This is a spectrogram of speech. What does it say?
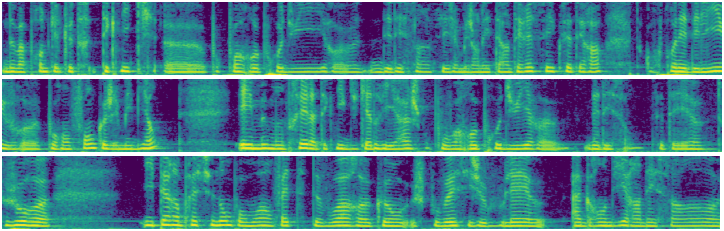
de m'apprendre quelques techniques euh, pour pouvoir reproduire euh, des dessins si jamais j'en étais intéressée, etc. Donc on reprenait des livres euh, pour enfants que j'aimais bien et il me montrait la technique du quadrillage pour pouvoir reproduire des dessins. C'était toujours hyper impressionnant pour moi en fait de voir que je pouvais, si je le voulais, agrandir un dessin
